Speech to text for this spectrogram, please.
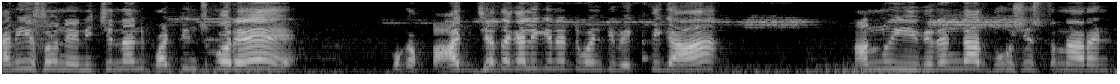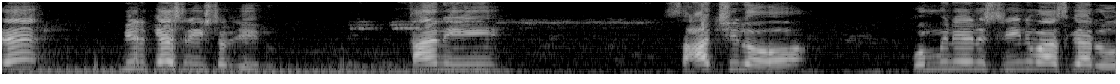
కనీసం నేను ఇచ్చిన దాన్ని పట్టించుకోరే. ఒక బాధ్యత కలిగినటువంటి వ్యక్తిగా నన్ను ఈ విధంగా దూషిస్తున్నారంటే మీరు కేసు రిజిస్టర్ చేయరు. కానీ సాక్షిలో కొమ్మినేని శ్రీనివాస్ గారు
